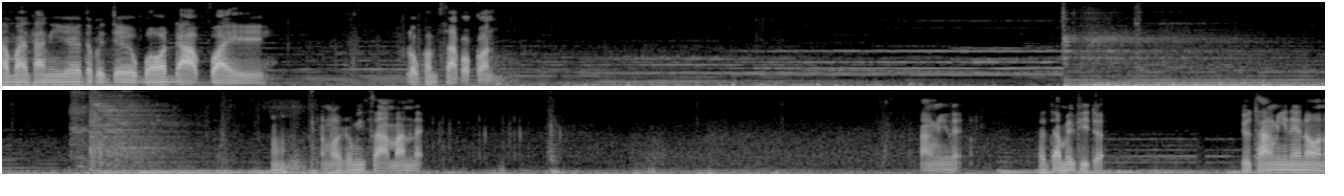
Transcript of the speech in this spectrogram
ถ้ามาทางนี้ก็จะไปเจอบอสดาบไฟลบคำสาบออกก่อนอย่างน้อยก็มีสามอันแหละ ทางนี้แหละ ถ้าจำไม่ผิดอะอยู่ทางนี้แน่นอน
